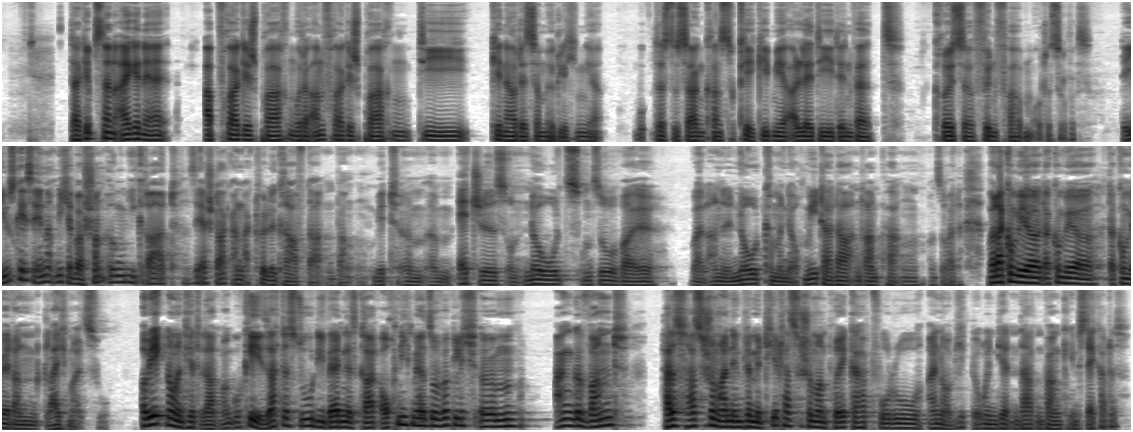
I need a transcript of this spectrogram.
Da gibt es dann eigene Abfragesprachen oder Anfragesprachen, die genau das ermöglichen, ja. Dass du sagen kannst, okay, gib mir alle, die den Wert größer 5 haben oder sowas. Der Use Case erinnert mich aber schon irgendwie gerade sehr stark an aktuelle Graph-Datenbanken mit ähm, ähm, Edges und Nodes und so, weil, weil an den Node kann man ja auch Metadaten dran packen und so weiter. Aber da kommen wir, da kommen wir, da kommen wir dann gleich mal zu. Objektorientierte Datenbank, okay, sagtest du, die werden jetzt gerade auch nicht mehr so wirklich ähm, angewandt. Hattest, hast du schon mal eine implementiert? Hast du schon mal ein Projekt gehabt, wo du eine objektorientierten Datenbank im Stack hattest?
